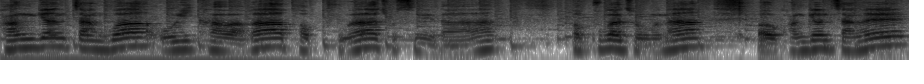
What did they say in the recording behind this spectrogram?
광견짱과 오이카와가 버프가 좋습니다. buff가 좋으나 어, 광견짱을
